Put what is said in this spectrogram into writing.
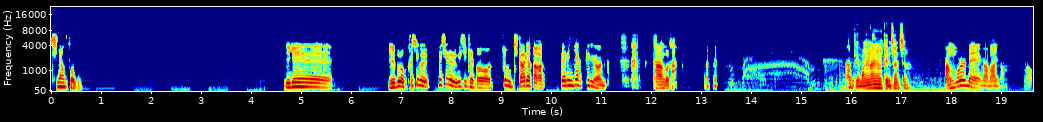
치명적인. 이게 일부러 크식을, 크실을 의식해서 좀 기다렸다가 때린 게 하필이면 당한 거죠. 이게 망나뇽 괜찮죠 막몰매가 많이 나오더라고.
